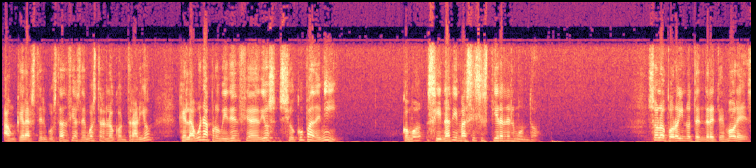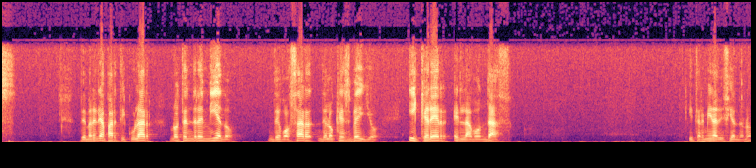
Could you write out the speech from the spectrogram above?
aunque las circunstancias demuestren lo contrario, que la buena providencia de Dios se ocupa de mí, como si nadie más existiera en el mundo. Solo por hoy no tendré temores. De manera particular, no tendré miedo de gozar de lo que es bello y creer en la bondad. Y termina diciendo, ¿no?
